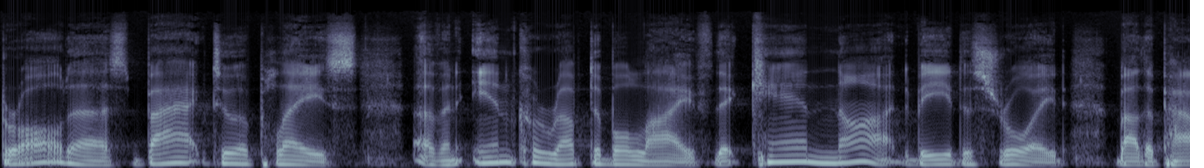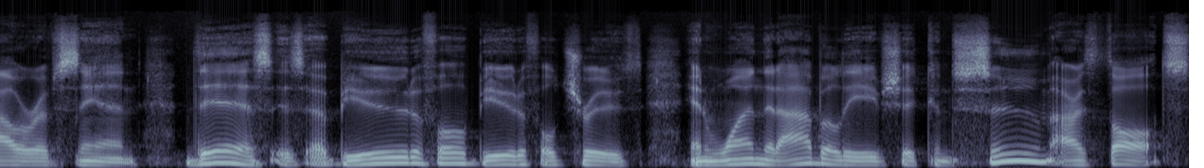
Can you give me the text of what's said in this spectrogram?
brought us back to a place of an incorruptible life that cannot be destroyed by the power of sin. This is a beautiful, beautiful truth, and one that I believe should consume our thoughts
